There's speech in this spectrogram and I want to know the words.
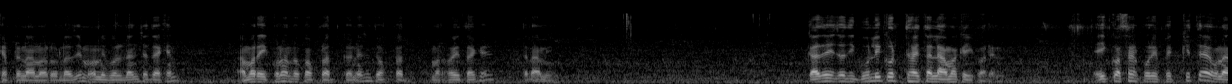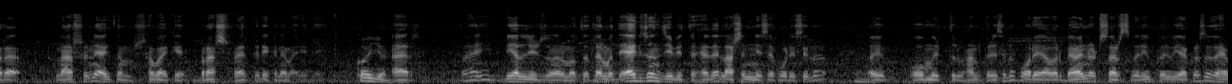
ক্যাপ্টেন আনোয়ারুল আজিম, উনি বললেন যে, দেখেন, আমার এই কোনো লোক অপরাধ করে না যদি অপরাধ আমার হয়ে থাকে, তাহলে আমি কাজেই যদি গুলি করতে হয় তাহলে আমাকেই করেন। এই কথার পরিপ্রেক্ষিতে ওনারা না শুনে একদম সবাইকে ব্রাশ ফায়ার করে এখানে মারিয়ে দেয়। কয়জন? আর প্রায় বিয়াল্লিশ জনের মতো। তার মধ্যে একজন জীবিত হেদে লাশের নিচে পড়েছিল। ওই ও মৃত্যুর ভান করেছিল। পরে আবার ব্যানট সার্চ করে করে ইয়া করছে। দেখা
